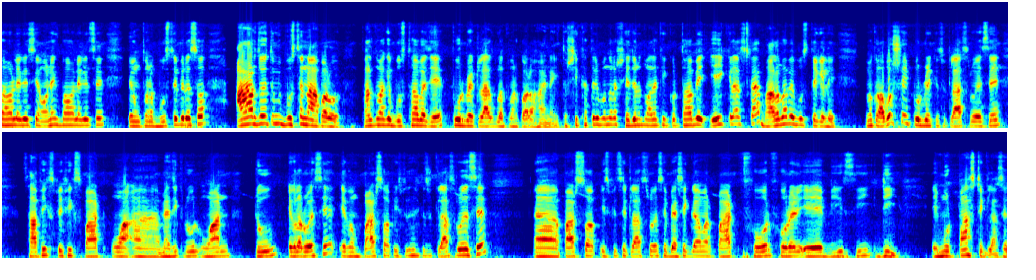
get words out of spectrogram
ভালো লেগেছে, অনেক ভালো লেগেছে এবং তোমরা বুঝতে পেরেছ। আর যদি তুমি বুঝতে না পারো, তাহলে তোমাকে বুঝতে হবে যে পূর্বের ক্লাসগুলো তোমার করা হয় নাই। তো শিক্ষার্থী বন্ধুরা সেই জন্য তোমাদের কি করতে হবে, এই ক্লাসটা ভালোভাবে বুঝতে গেলে তোমাকে অবশ্যই পূর্বের কিছু ক্লাস রয়েছে suffix prefix part magic rule one two এগুলো রয়েছে এবং পার্টস অফ স্পিচের কিছু ক্লাস রয়েছে। পার্টস অফ স্পিচের ক্লাস রয়েছে বেসিক গ্রামার পার্ট ফোর ফোরের এ বি সি ডি এই মোট পাঁচটি ক্লাসে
